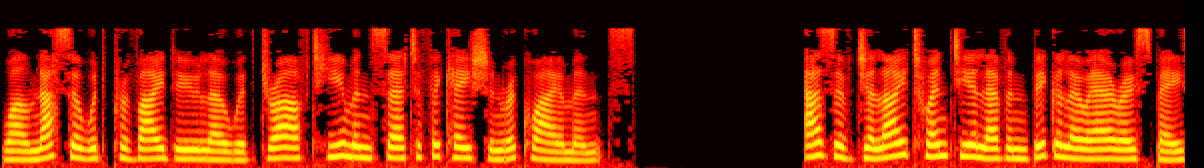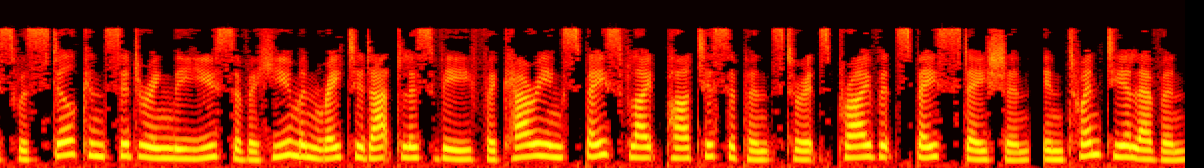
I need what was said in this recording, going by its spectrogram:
while NASA would provide ULA with draft human certification requirements. As of July 2011 Bigelow Aerospace was still considering the use of a human-rated Atlas V for carrying spaceflight participants to its private space station. In 2011,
